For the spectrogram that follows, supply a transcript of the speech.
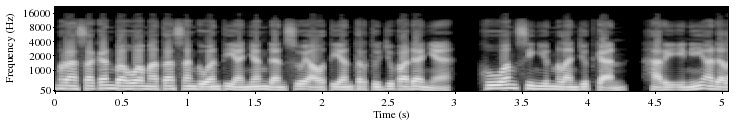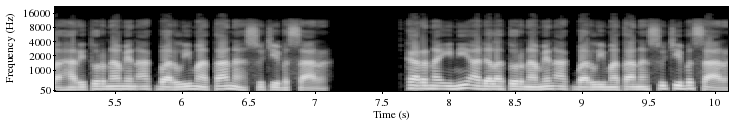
Merasakan bahwa mata Sangguan Tianyang dan Sui Aotian tertuju padanya, Huang Xingyun melanjutkan, hari ini adalah hari turnamen akbar lima tanah suci besar. Karena ini adalah turnamen akbar lima tanah suci besar,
